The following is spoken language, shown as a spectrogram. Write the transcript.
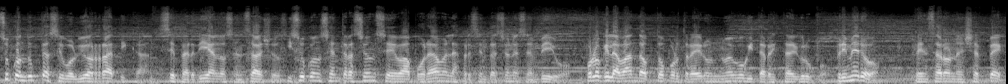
Su conducta se volvió errática, se perdían los ensayos y su concentración se evaporaba en las presentaciones en vivo, por lo que la banda optó por traer un nuevo guitarrista al grupo. Primero, pensaron en Jeff Beck,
